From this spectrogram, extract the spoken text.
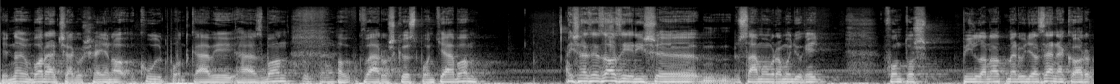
egy nagyon barátságos helyen a Kult kávéházban, a város központjában. És ez, ez azért is számomra mondjuk egy fontos pillanat, mert ugye a zenekar,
